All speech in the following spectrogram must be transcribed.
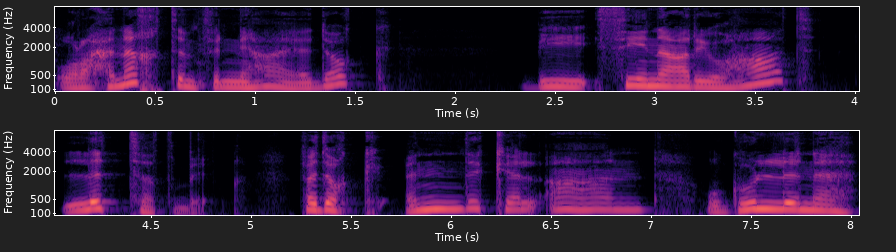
وراح نختم في النهاية دوك بسيناريوهات للتطبيق. فدوك عندك الآن وقول لنا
